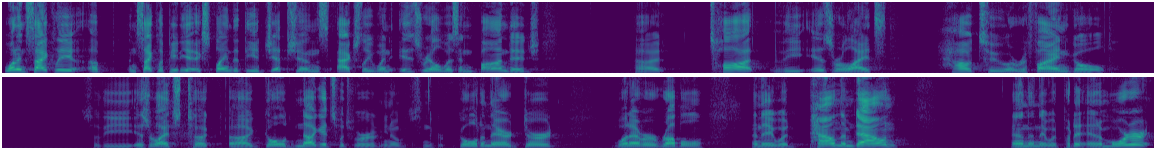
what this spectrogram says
One encyclopedia explained that the Egyptians, actually, when Israel was in bondage, uh, taught the Israelites how to refine gold. So the Israelites took uh, gold nuggets, which were, you know, some gold in there, dirt, whatever, rubble, and they would pound them down, and then they would put it in a mortar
